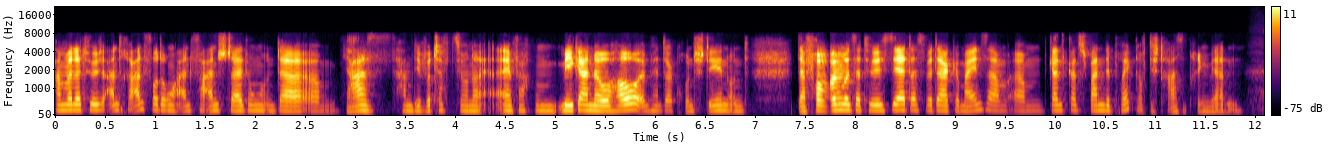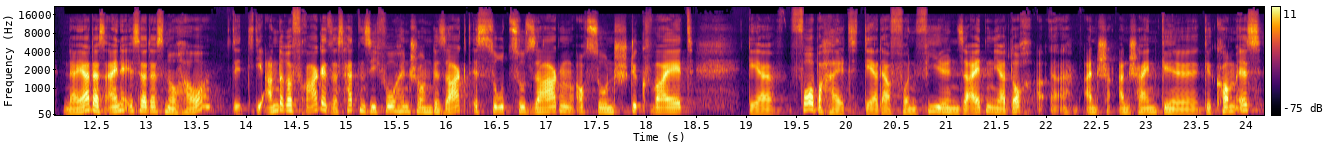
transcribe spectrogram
haben wir natürlich andere Anforderungen an Veranstaltungen und da ähm, ja, haben die Wirtschaftszonen einfach ein mega Know-how im Hintergrund stehen und da freuen wir uns natürlich sehr, dass wir da gemeinsam ähm, ganz, ganz spannende Projekte auf die Straße bringen werden. Naja, das eine ist ja das Know-how. Die, die andere Frage, das hatten Sie vorhin schon gesagt, ist sozusagen auch so ein Stück weit der Vorbehalt, der da von vielen Seiten ja doch äh, anscheinend ge gekommen ist.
